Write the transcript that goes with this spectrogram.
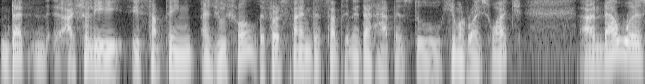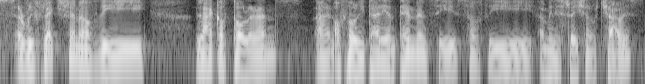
that actually is something unusual. The first time that something like that happens to Human Rights Watch. And that was a reflection of the lack of tolerance and authoritarian tendencies of the administration of Chavez,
